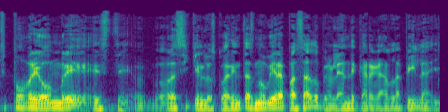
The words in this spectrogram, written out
este pobre hombre, este, ahora sí que en los 40 no hubiera pasado, pero le han de cargar la pila. Y,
